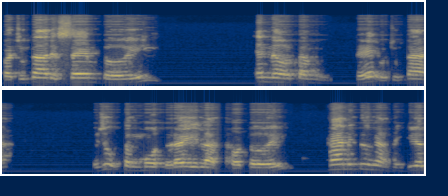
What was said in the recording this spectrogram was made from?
Và chúng ta được xem tới N tầng thế hệ của chúng ta. Ví dụ tầng 1 ở đây là có tới 24.000 thành viên.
